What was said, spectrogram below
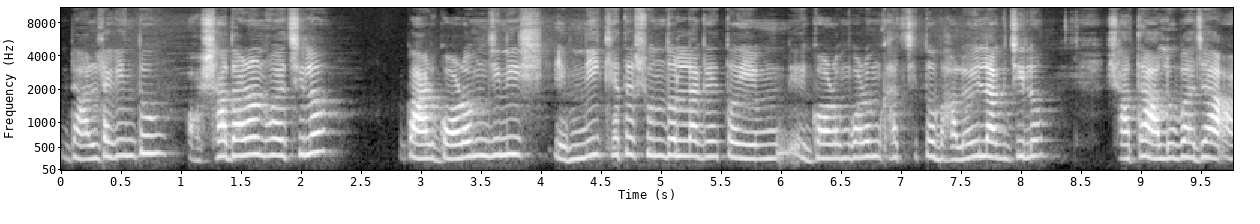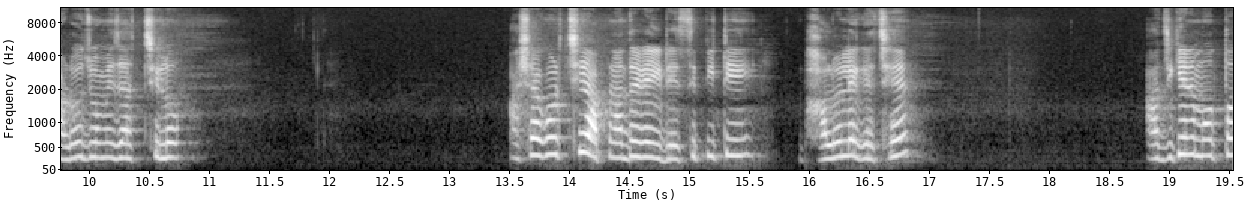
ডালটা কিন্তু অসাধারণ হয়েছিল। আর গরম জিনিস এমনিই খেতে সুন্দর লাগে, তো এমনি গরম গরম খাচ্ছি তো ভালোই লাগছিল। সাথে আলু ভাজা আরও জমে যাচ্ছিল। আশা করছি আপনাদের এই রেসিপিটি ভালো লেগেছে। আজকের মতো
